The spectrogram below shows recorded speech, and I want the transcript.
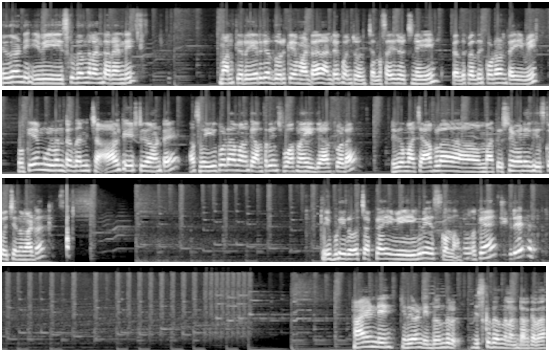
ఇదిగోండి ఇవి ఇసుక దొందలు అంటారండి. మనకి రేర్గా దొరికేమాట అంటే కొంచెం చిన్న సైజు వచ్చినాయి. పెద్ద పెద్దవి కూడా ఉంటాయి ఇవి. ఒకే ముళ్ళు ఉంటుందండి. చాలా టేస్ట్గా ఉంటాయి. అసలు ఇవి కూడా మనకి అంతరించిపోతున్నాయి ఈ జాతి కూడా. ఇది మా చేపల మా కృష్ణవేణి తీసుకొచ్చిందన్నమాట. ఇప్పుడు ఈరోజు చక్కగా ఇవి ఇగురు వేసుకుందాం ఓకే హాయ్ అండి. ఇదిగోండి దొందులు. ఇసుక దొందులు అంటారు కదా.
